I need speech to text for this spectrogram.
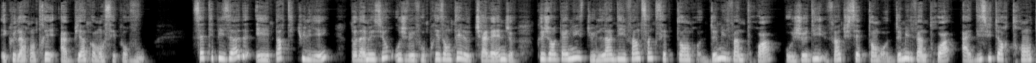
et que la rentrée a bien commencé pour vous. Cet épisode est particulier dans la mesure où je vais vous présenter le challenge que j'organise du lundi 25 septembre 2023 au jeudi 28 septembre 2023 à 18h30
